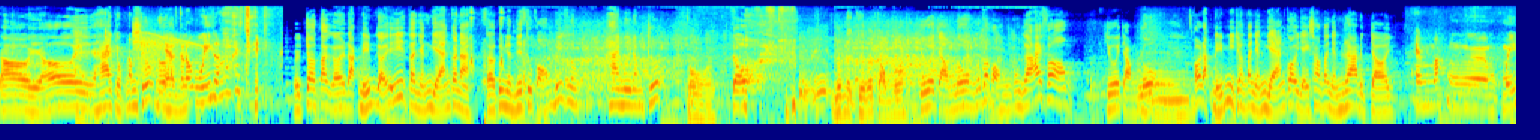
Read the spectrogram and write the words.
trời ơi hai chục năm trước đưa dạ hình cái đó quý lắm đó chị. Rồi cho ta gợi đặc điểm gợi ý ta nhận dạng coi nè. Rồi tôi nhìn vậy tôi còn không biết luôn. 20 năm trước. Trời ơi. Trời. Lúc này chưa có chồng luôn. Chưa chồng luôn lúc đó còn con gái phải không? Chưa chồng luôn. Có đặc điểm gì cho người ta nhận dạng coi vậy sao người ta nhận ra được trời? Em mắc ờ, một mí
